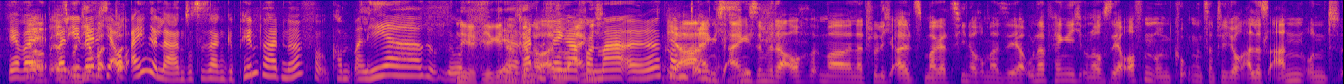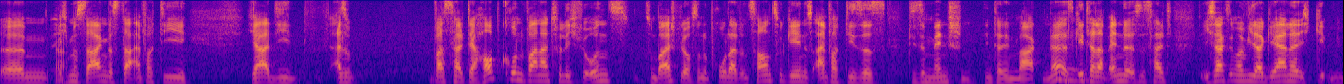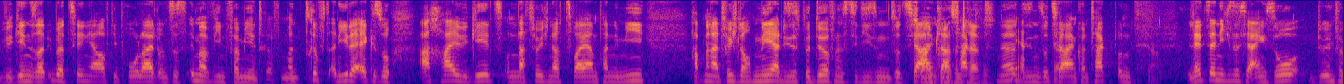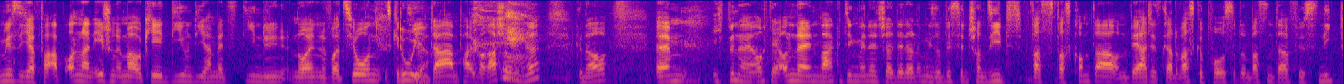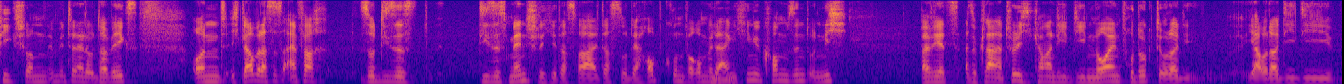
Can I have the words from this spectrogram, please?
Ja, weil, Ja, weil also bei ihr werdet ja auch eingeladen, sozusagen gepimpert, ne? Kommt mal her. So, Nee, wir gehen der da- Genau, also Rattenfänger von eigentlich- Ma, äh, ne, kommt ja, und eigentlich, eigentlich sind wir da auch immer natürlich als Magazin auch immer sehr unabhängig und auch sehr offen und gucken uns natürlich auch alles an. Und ähm, ich muss sagen, dass da einfach die, ja, die, also was halt der Hauptgrund war natürlich für uns, zum Beispiel auf so eine ProLight und Sound zu gehen, ist einfach dieses, diese Menschen hinter den Marken. Ne? Mhm. Es geht halt am Ende, es ist halt, ich sage es immer wieder gerne, ich, wir gehen seit über zehn Jahren auf die ProLight und es ist immer wie ein Familientreffen. Man trifft an jeder Ecke so, ach hi, wie geht's? Und natürlich nach zwei Jahren Pandemie hat man natürlich noch mehr dieses Bedürfnis, diesen sozialen Kontakt, ne? ja. diesen sozialen ja. Kontakt und ja. letztendlich ist es ja eigentlich so, du informierst dich ja vorab online eh schon immer, okay, die und die haben jetzt die und die neuen Innovationen, es gibt du, hier und da ein paar Überraschungen, ne? genau. Ähm, ich bin ja auch der Online-Marketing-Manager, der dann irgendwie so ein bisschen schon sieht, was, was kommt da und wer hat jetzt gerade was gepostet und was sind da für Sneak Peeks schon im Internet unterwegs. Und ich glaube, das ist einfach so dieses, dieses Menschliche, das war halt das so der Hauptgrund, warum wir mhm. da eigentlich hingekommen sind und nicht, weil wir jetzt, also klar, natürlich kann man die, die neuen Produkte oder die, ja, oder die, die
